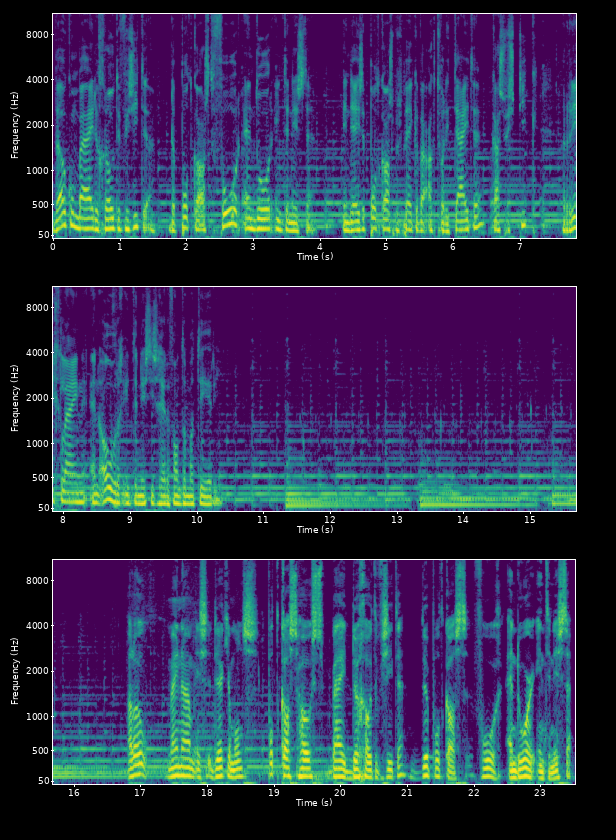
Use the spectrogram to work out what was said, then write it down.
Welkom bij De Grote Visite, de podcast voor en door internisten. In deze podcast bespreken we actualiteiten, casuïstiek, richtlijnen en overig internistisch relevante materie. Hallo, mijn naam is Dirk Jamons, podcast-host bij De Grote Visite, de podcast voor en door internisten.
